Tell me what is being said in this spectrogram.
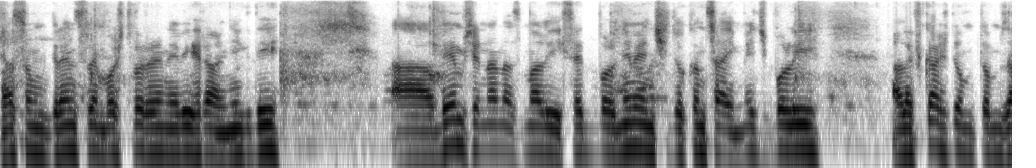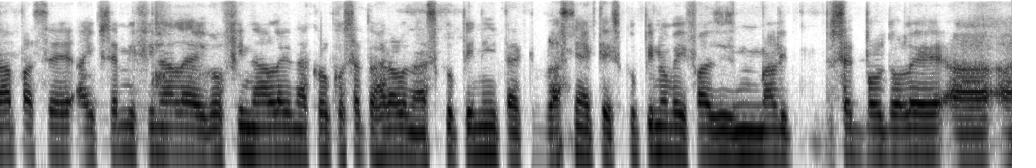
Ja som Grand Slam vo štvore nevyhral nikdy. A viem, že na nás mali setball, neviem, či dokonca aj boli ale v každom tom zápase, aj v semifinále, aj vo finále, nakoľko sa to hralo na skupiny, tak vlastne aj v tej skupinovej fázi sme mali set bol dole a, a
